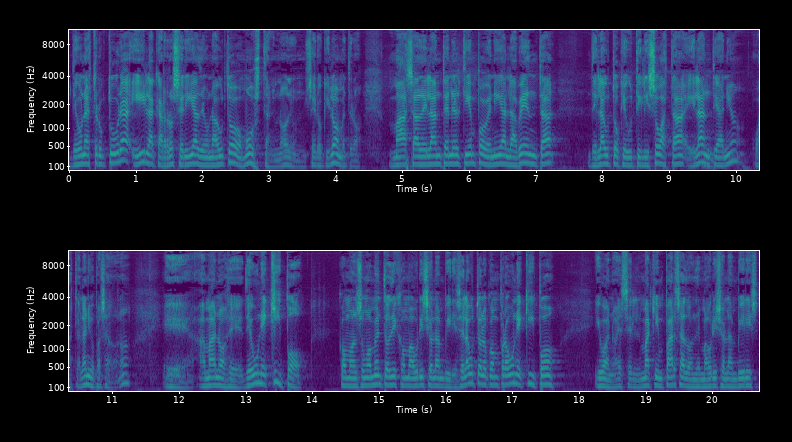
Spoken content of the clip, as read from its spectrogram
de una estructura y la carrocería de un auto Mustang, ¿no? De un cero kilómetro. Más adelante en el tiempo venía la venta del auto que utilizó hasta el anteaño, o hasta el año pasado, ¿no? Eh, a manos de, de un equipo, como en su momento dijo Mauricio Lambiris. El auto lo compró un equipo y bueno, es el Mackin Parsa donde Mauricio Lambiris,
